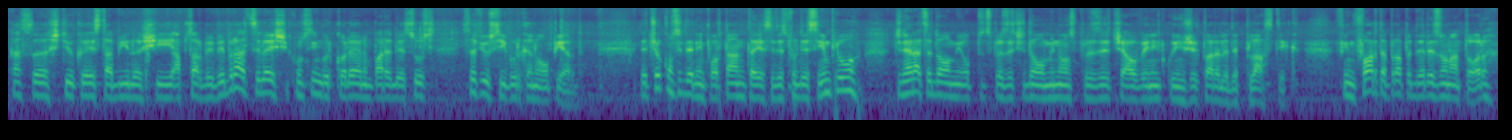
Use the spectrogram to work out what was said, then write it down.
ca să știu că e stabilă și absorbe vibrațiile și cu un singur corer în partea de sus să fiu sigur că nu o pierd. Deci eu consider importantă, este destul de simplu. Generația 2018-2019 au venit cu injectoarele de plastic. Fiind foarte aproape de rezonator,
